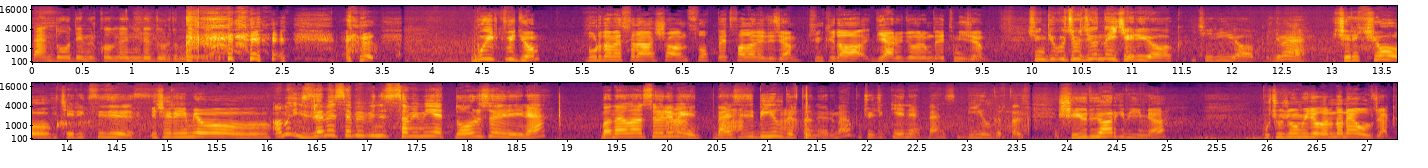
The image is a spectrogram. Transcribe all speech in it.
ben Doğu Demirkol'un önünde durdum böyle. Bu ilk videom. Burada mesela şu an sohbet falan edeceğim. Çünkü daha diğer videolarımda etmeyeceğim. Çünkü bu çocuğun da içeriği yok. İçeriği yok, değil mi? İçerik yok. İçeriksiziz. İçeriğim yok. Ama izleme sebebiniz samimiyet. Doğru söyleyin ha. Bana yalan söylemeyin. Ha? Ben Ha? sizi bir yıldır tanıyorum ha. Bu çocuk yeni. Ben sizi bir yıldır tanıyorum. Şeyi duyar gibiyim ya. Bu çocuğun videolarında ne olacak?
